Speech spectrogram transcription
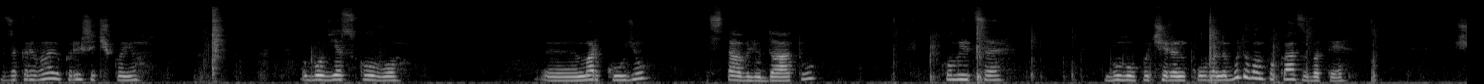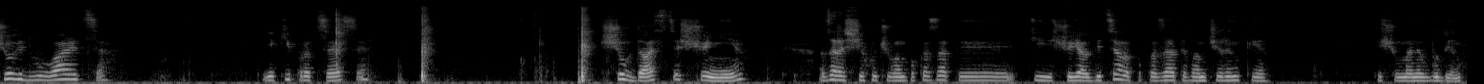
закриваю кришечкою. Обов'язково е, маркую, ставлю дату, коли це було почеренковано. Буду вам показувати, що відбувається, які процеси, що вдасться, що ні. А зараз ще хочу вам показати ті, що я обіцяла, показати вам черенки. Ті, що в мене в будинку.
